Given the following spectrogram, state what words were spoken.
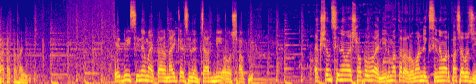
তাকাতে হয় এই দুই সিনেমায় তার নায়িকা ছিলেন চাঁদনি ও শাবনু অ্যাকশন সিনেমায় সফল হয় নির্মাতারা রোমান্টিক সিনেমার পাশাপাশি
